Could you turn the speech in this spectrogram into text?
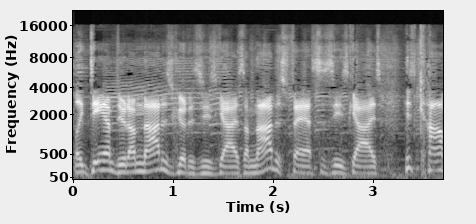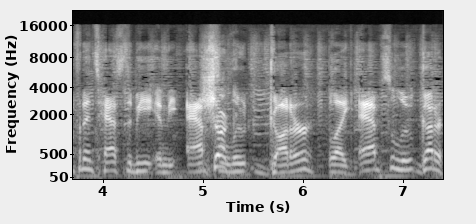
like, damn, dude, I'm not as good as these guys. I'm not as fast as these guys. His confidence has to be in the absolute gutter, like absolute gutter.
